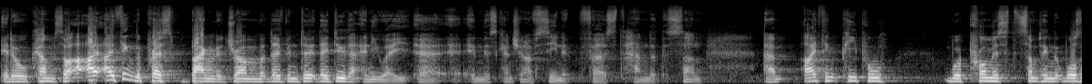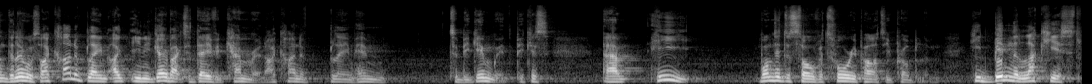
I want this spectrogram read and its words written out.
it all comes. So I, I think the press banged a drum, but they've been do, they do that anyway uh, in this country, and I've seen it firsthand at the Sun. Um, I think people were promised something that wasn't deliverable. So I kind of blame, I, you know, go back to David Cameron, I kind of blame him to begin with because um, he wanted to solve a Tory party problem. He'd been the luckiest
